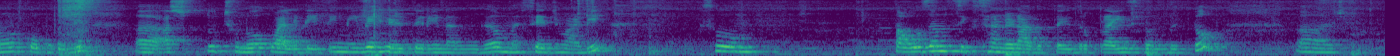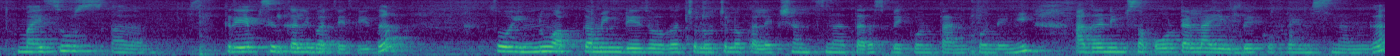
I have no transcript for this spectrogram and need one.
ನೋಡ್ಕೋಬಹುದು. ಅಷ್ಟು ಚಲೋ ಕ್ವಾಲಿಟಿ ಐತಿ. ನೀವೇ ಹೇಳ್ತೀರಿ ನನಗೆ ಮೆಸೇಜ್ ಮಾಡಿ. ಸೊ ತೌಸಂಡ್ ಸಿಕ್ಸ್ ಹಂಡ್ರೆಡ್ ಆಗುತ್ತೆ ಇದ್ರ ಪ್ರೈಸ್ ಬಂದುಬಿಟ್ಟು. ಮೈಸೂರು ಕ್ರೇಪ್ ಸಿಲ್ಕಲ್ಲಿ ಬರ್ತೈತಿ ಇದು. ಸೊ ಇನ್ನೂ ಅಪ್ಕಮಿಂಗ್ ಡೇಸ್ ಒಳಗೆ ಚಲೋ ಚಲೋ ಕಲೆಕ್ಷನ್ಸ್ನ ತರಿಸ್ಬೇಕು ಅಂತ ಅಂದ್ಕೊಂಡೀನಿ ಆದರೆ ನಿಮ್ಮ ಸಪೋರ್ಟ್ ಎಲ್ಲ ಇರಬೇಕು ಫ್ರೆಂಡ್ಸ್ ನನಗೆ.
